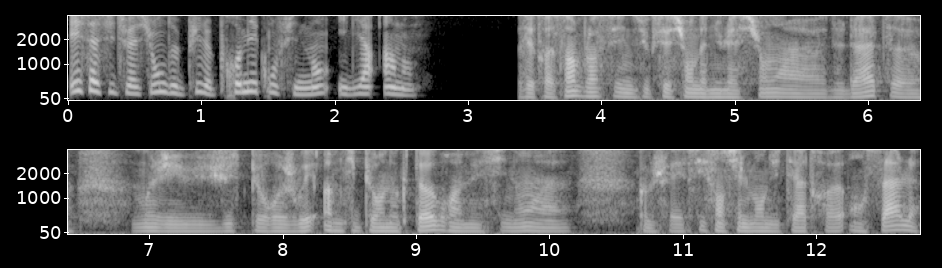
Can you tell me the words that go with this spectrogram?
et sa situation depuis le premier confinement il y a un an. C'est très simple, hein, c'est une succession d'annulations euh, de dates. Euh, moi j'ai juste pu rejouer un petit peu en octobre, mais sinon euh, comme je fais essentiellement du théâtre euh, en salle,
